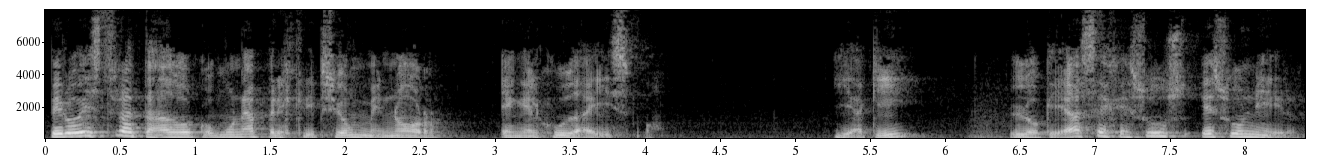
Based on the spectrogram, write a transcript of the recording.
Pero es tratado como una prescripción menor en el judaísmo. Y aquí lo que hace Jesús es unir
